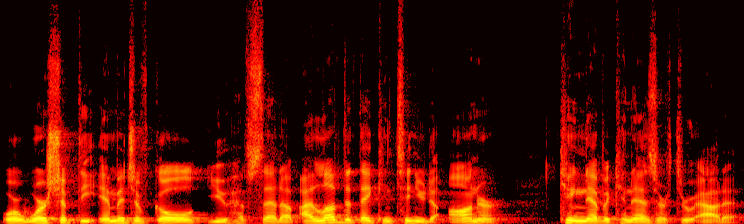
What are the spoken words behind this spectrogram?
or worship the image of gold you have set up. I love that they continue to honor King Nebuchadnezzar throughout it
